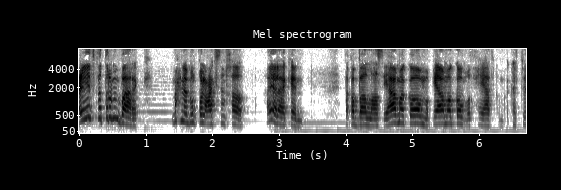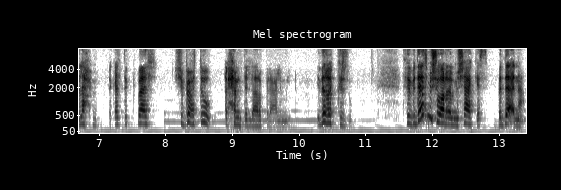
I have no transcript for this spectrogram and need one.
عيد فطر مبارك. ما إحنا بنقول عاكسين خط هيا لكن تقبل الله صيامكم وقيامكم وضحياتكم. أكلتوا لحم أكلتوا كباش شبعتوا. الحمد لله رب العالمين. إذا ركزوا. في بداية مشوار المشاكس بدأنا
